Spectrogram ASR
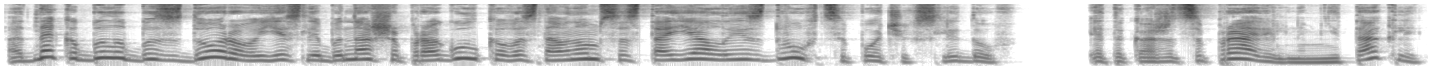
Однако было бы здорово, если бы наша прогулка в основном состояла из двух цепочек следов. Это кажется правильным, не так ли?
